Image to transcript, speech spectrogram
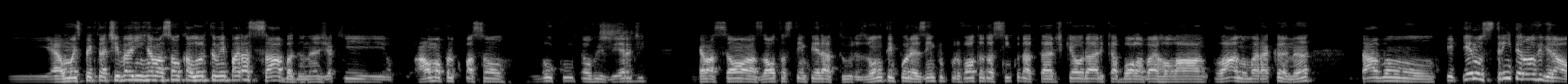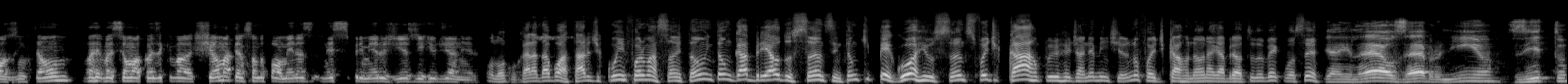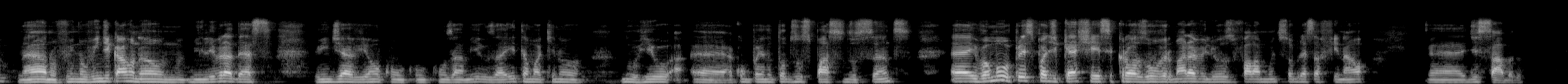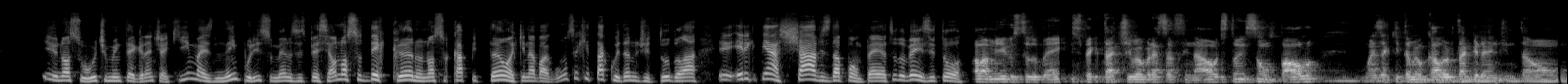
E é uma expectativa em relação ao calor também para sábado, né? Já que há uma preocupação no clube Alviverde em relação às altas temperaturas. Ontem, por exemplo, por volta das 5 da tarde, que é o horário que a bola vai rolar lá no Maracanã, estavam pequenos 39 graus, então vai, vai ser uma coisa que vai, chama a atenção do Palmeiras nesses primeiros dias de Rio de Janeiro. Ô, louco, o cara dá boa tarde com informação. Então, então Gabriel dos Santos, então que pegou a Rio Santos, foi de carro pro Rio de Janeiro. Mentira, não foi de carro não, né, Gabriel? Tudo bem com você? E aí, Léo, Zé, Bruninho, Zito. Não, não, fui, não vim de carro não, me livra dessa. Vim de avião com, com, com os amigos aí, estamos aqui no, no Rio é, acompanhando todos os passos do Santos. É, e vamos para esse podcast, esse crossover maravilhoso, falar muito sobre essa final é, de sábado. E o nosso último integrante aqui, mas nem por isso menos especial, nosso decano, nosso capitão aqui na bagunça, que está cuidando de tudo lá. Ele que tem as chaves da Pompeia. Tudo bem, Zito? Fala, amigos, tudo bem? Expectativa para essa final. Estou em São Paulo, mas aqui também o calor está grande, então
